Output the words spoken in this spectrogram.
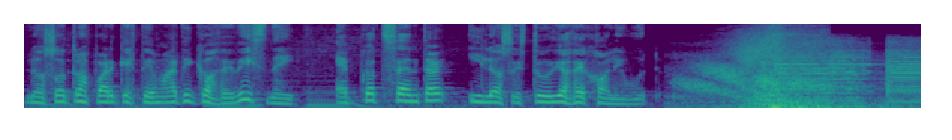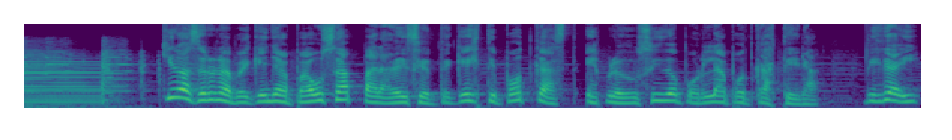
los otros parques temáticos de Disney, Epcot Center y los estudios de Hollywood. Quiero hacer una pequeña pausa para decirte que este podcast es producido por La Podcastera. Desde ahí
